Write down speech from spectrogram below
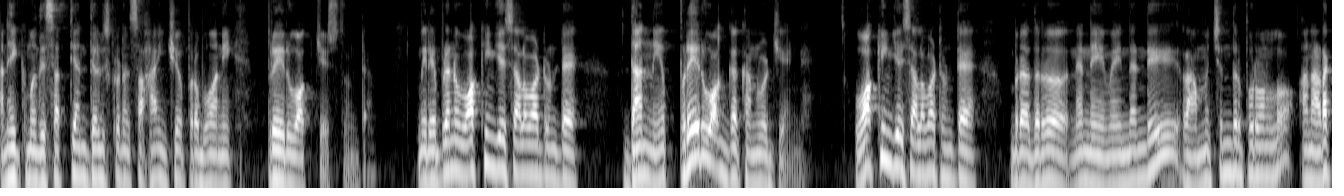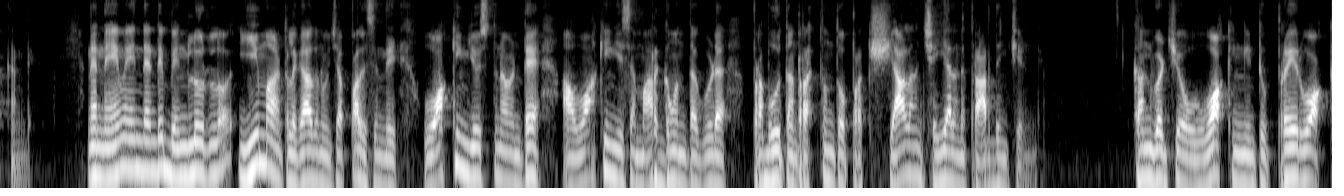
అనేక మంది సత్యాన్ని తెలుసుకోవడానికి సహాయం చేయ ప్రభు అని ప్రేర్ వాక్ చేస్తుంటాం. మీరు ఎప్పుడైనా వాకింగ్ చేసే అలవాటు ఉంటే దాన్ని ప్రేర్ వాక్గా కన్వర్ట్ చేయండి. వాకింగ్ చేసే అలవాటు ఉంటే బ్రదర్ నిన్న ఏమైందండి రామచంద్రపురంలో అని అడక్కండి. నిన్న ఏమైందండి బెంగళూరులో? ఈ మాటలు కాదు నువ్వు చెప్పాల్సింది. వాకింగ్ చేస్తున్నావంటే ఆ వాకింగ్ చేసే మార్గం అంతా కూడా ప్రభు తన రక్తంతో ప్రక్షాళన చేయాలని ప్రార్థించండి. Convert your walking into prayer walk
